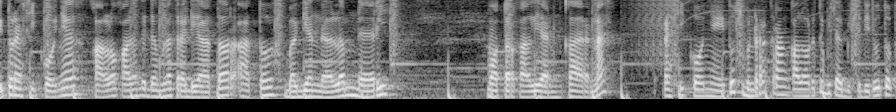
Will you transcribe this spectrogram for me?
itu resikonya kalau kalian tidak melihat radiator atau bagian dalam dari motor kalian. Karena resikonya itu sebenarnya kerangka luar itu bisa bisa ditutup.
